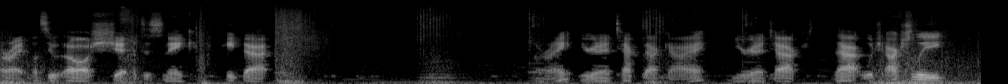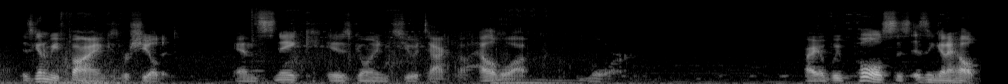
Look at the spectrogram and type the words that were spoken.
Alright, let's see what... Oh, shit. It's a snake. Hate that. Alright, you're to attack that guy. You're to attack that, which actually is to be fine because we're shielded. And the snake is going to attack a hell of a lot more. Alright, if we pulse, this isn't to help.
